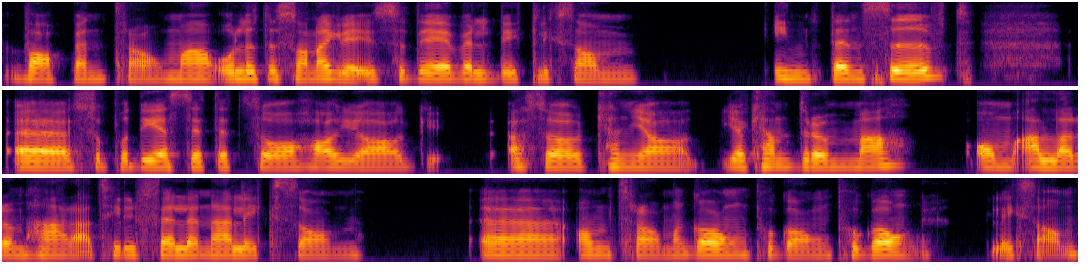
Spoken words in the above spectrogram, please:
vapentrauma och lite sådana grejer så det är väldigt liksom intensivt. Eh, så på det sättet så har jag, alltså kan jag, jag kan drömma om alla de här tillfällena liksom om trauma gång på gång på gång liksom.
